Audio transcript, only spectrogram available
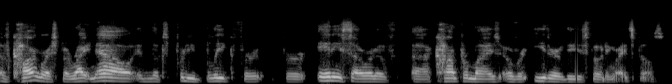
of Congress, but right now it looks pretty bleak for for any sort of uh, compromise over either of these voting rights bills.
